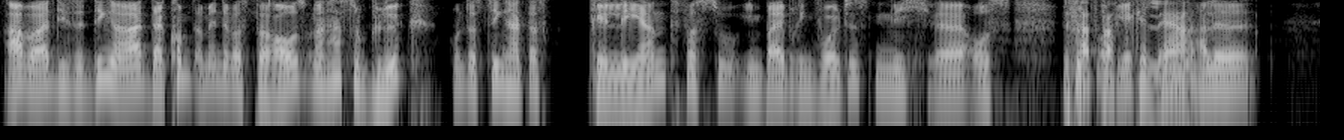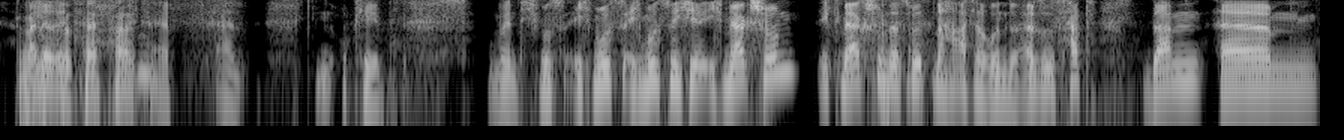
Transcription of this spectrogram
Aber diese Dinger, da kommt am Ende was bei raus und dann hast du Glück und das Ding hat das gelernt, was du ihm beibringen wolltest, nämlich äh, aus es hat was Objekten gelernt. alle alle das festhalten? Alter, okay. Moment, ich muss, ich muss, ich muss mich hier, ich merke schon, ich merke schon, das wird eine harte Runde. Also es hat dann ähm,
